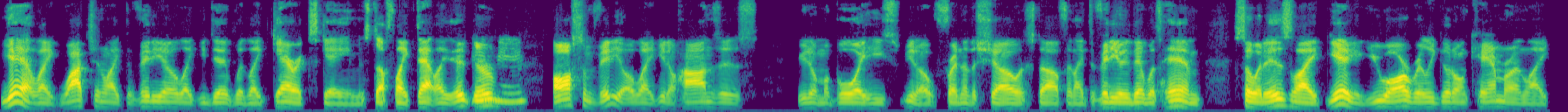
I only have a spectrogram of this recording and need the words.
yeah, like watching like the video like you did with like Garrick's game and stuff like that. Like they're, they're mm-hmm. awesome video. Like you know Hans is you know my boy. He's you know friend of the show and stuff, and like the video you did with him. So it is like yeah, you are really good on camera and like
